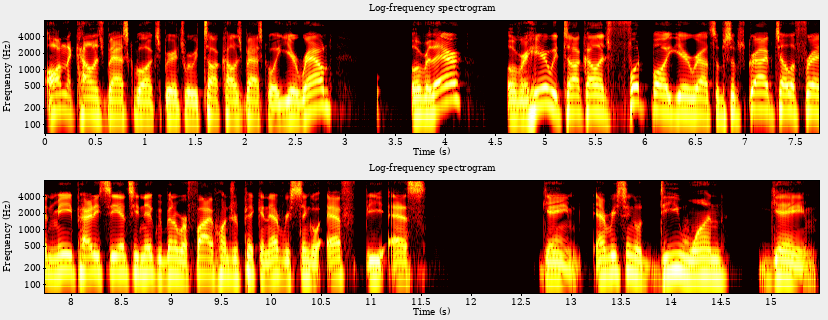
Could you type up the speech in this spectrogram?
on the college basketball experience where we talk college basketball year round. Over there, over here, we talk college football year round. So subscribe, tell a friend. Me, Patty CNC, Nick, we've been over 500 picking every single FBS game, every single D1 game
